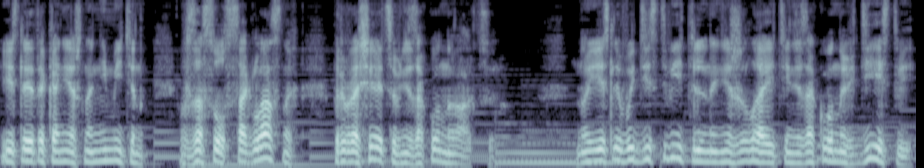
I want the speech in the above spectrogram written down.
если это, конечно, не митинг в засос согласных, превращается в незаконную акцию. Но если вы действительно не желаете незаконных действий,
